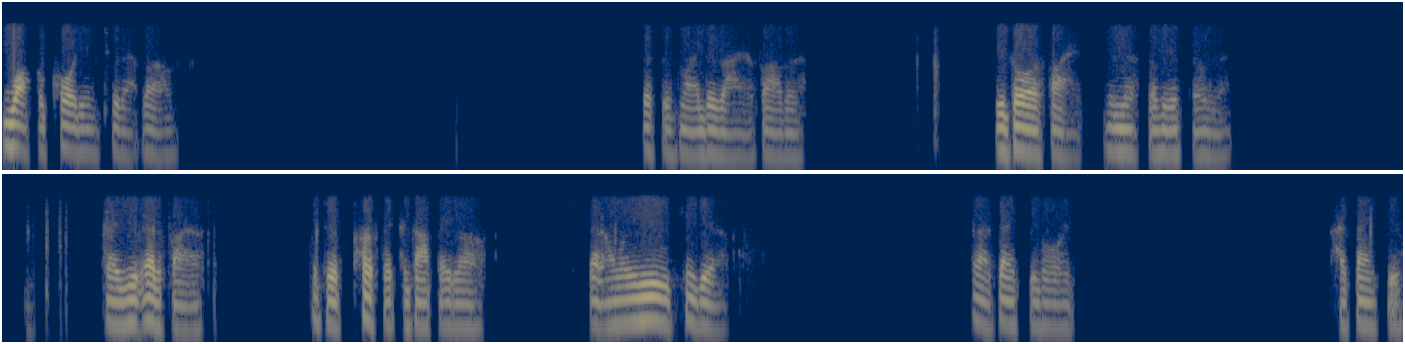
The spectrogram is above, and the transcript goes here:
walk according to that love. This is my desire, Father. Be glorified in the midst of your children that you edify us with your perfect agape love that only you can give. And I thank you, Lord. I thank you.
